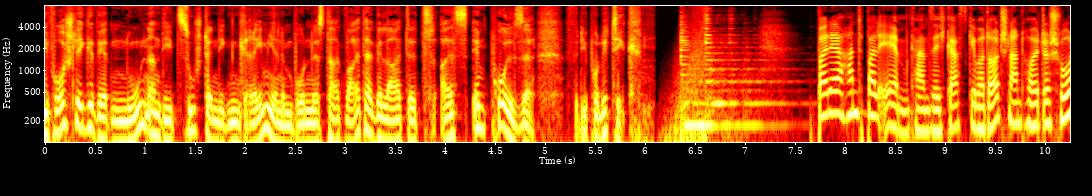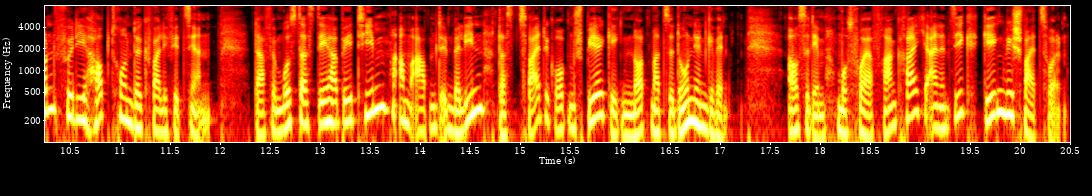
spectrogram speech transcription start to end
Die Vorschläge werden nun an die zuständigen Gremien im Bundestag weitergeleitet als Impulse für die Politik. Bei der Handball-EM kann sich Gastgeber Deutschland heute schon für die Hauptrunde qualifizieren. Dafür muss das DHB-Team am Abend in Berlin das zweite Gruppenspiel gegen Nordmazedonien gewinnen. Außerdem muss vorher Frankreich einen Sieg gegen die Schweiz holen.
